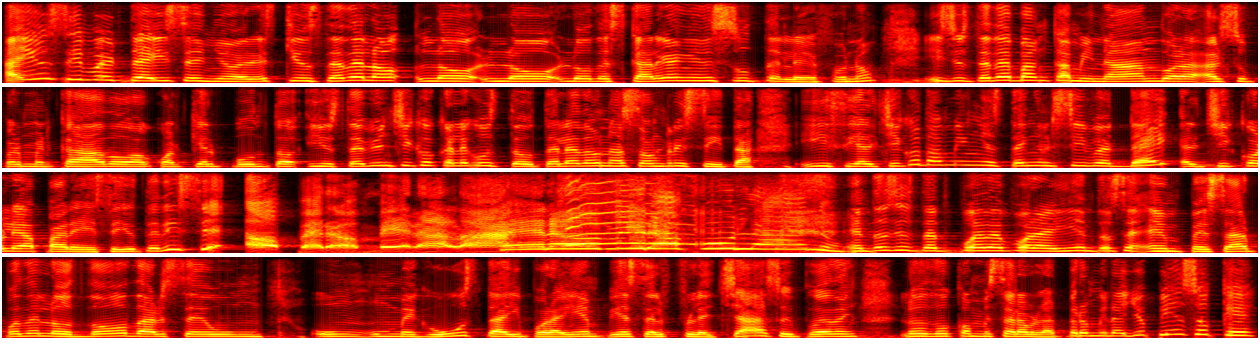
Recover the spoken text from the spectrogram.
Hay un Cyber Day, señores, que ustedes lo, lo, lo, lo descargan en su teléfono y si ustedes van caminando al, al supermercado a cualquier punto y usted ve un chico que le gustó, usted le da una sonrisita y si el chico también está en el Cyber Day, el chico le aparece y usted dice, oh, pero míralo. Pero mira fulano. Entonces usted puede por ahí entonces empezar, pueden los dos darse un, un, un me gusta y por ahí empieza el flechazo y pueden los dos comenzar a hablar. Pero mira, yo pienso que,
